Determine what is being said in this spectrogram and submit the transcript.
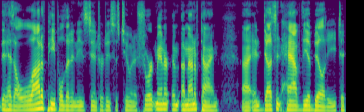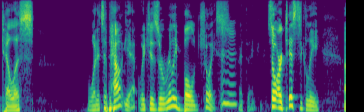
it has a lot of people that it needs to introduce us to in a short manner, am- amount of time, uh, and doesn't have the ability to tell us what it's about yet, which is a really bold choice, Mm-hmm. I think. So artistically, uh,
